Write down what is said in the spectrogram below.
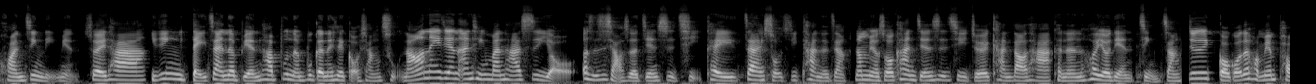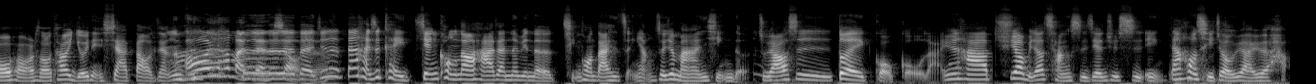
环境里面，所以他一定得在那边，他不能不跟那些狗相处。然后那一间安亲班它是有二十四小时的监视器，可以在手机看的这样。那么有时候看监视器就会看到它可能会有点紧张，就是狗狗在旁边跑跑的时候，它会有一点吓到这样子。哦，因为它蛮对胆小的，对对对，就是但还是可以监控到它在那边的情况大概是怎样，所以就蛮安心的。主要是对狗狗啦，因为它需要比较长时间去适应，但后期就有越来越好。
